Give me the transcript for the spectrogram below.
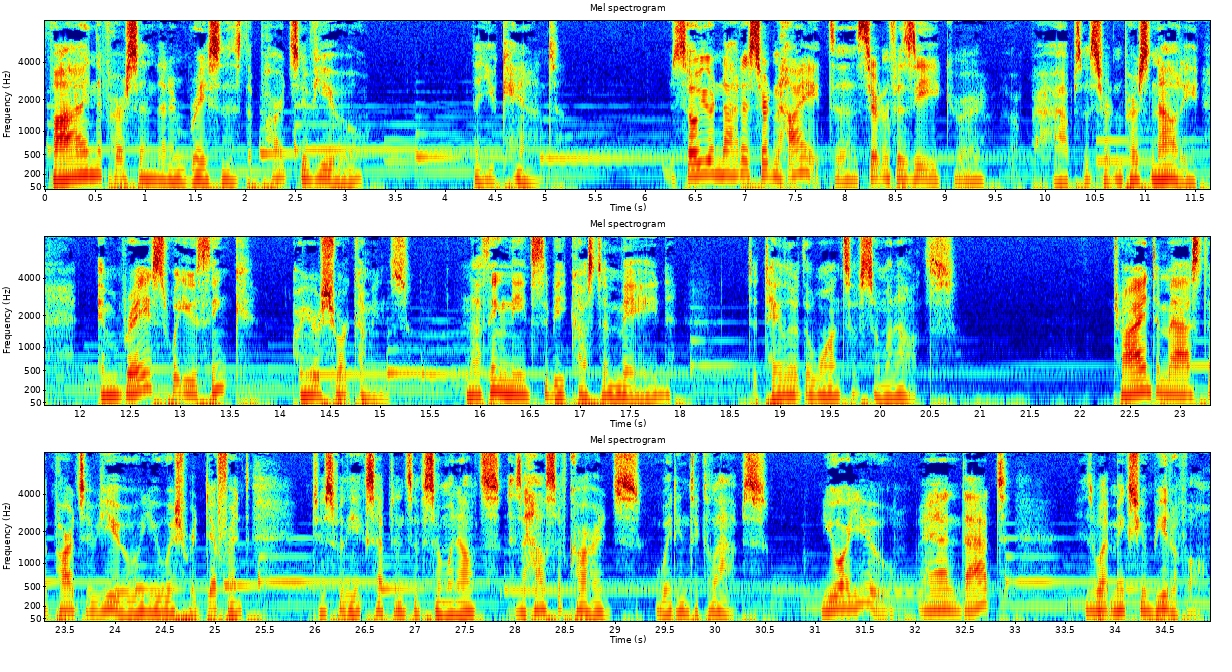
Find the person that embraces the parts of you that you can't. So you're not a certain height, a certain physique, or, perhaps a certain personality. Embrace what you think are your shortcomings. Nothing needs to be custom made to tailor the wants of someone else. Trying to mask the parts of you you wish were different just for the acceptance of someone else is a house of cards waiting to collapse. You are you, and that is what makes you beautiful.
